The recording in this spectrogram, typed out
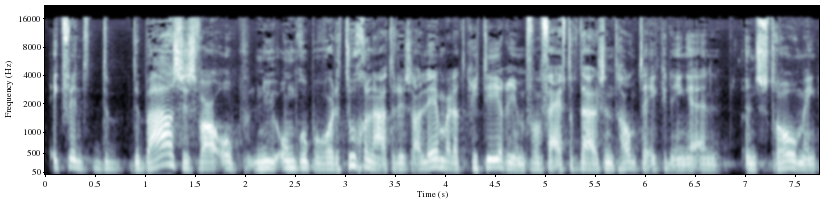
Ik vind de, de basis waarop nu omroepen worden toegelaten, dus alleen maar dat criterium van 50.000 handtekeningen en een stroming,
